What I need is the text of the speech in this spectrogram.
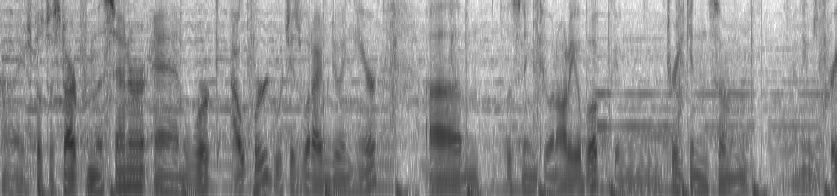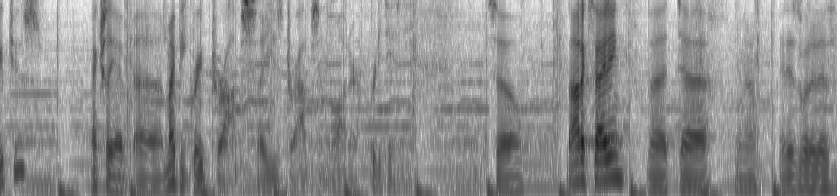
Uh, you're supposed to start from the center and work outward, which is what I'm doing here. Um, listening to an audiobook and drinking some, I think it was grape juice. Actually, it uh, might be grape drops. I use drops in water. Pretty tasty. So, not exciting, but, uh, you know, it is what it is.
